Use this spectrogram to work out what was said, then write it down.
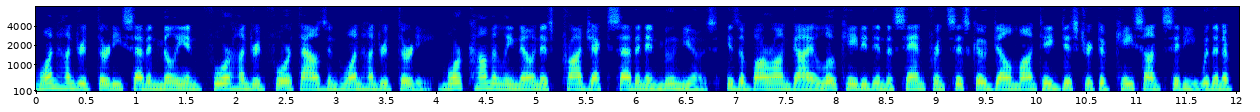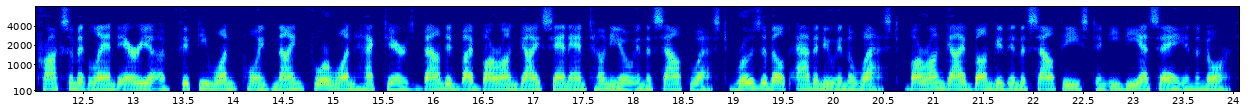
137,404,130 more commonly known as Project 7 and Muñoz is a barangay located in the San Francisco del Monte district of Quezon City with an approximate land area of 51.941 hectares bounded by Barangay San Antonio in the southwest, Roosevelt Avenue in the west, Barangay Bungad in the southeast and EDSA in the north.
